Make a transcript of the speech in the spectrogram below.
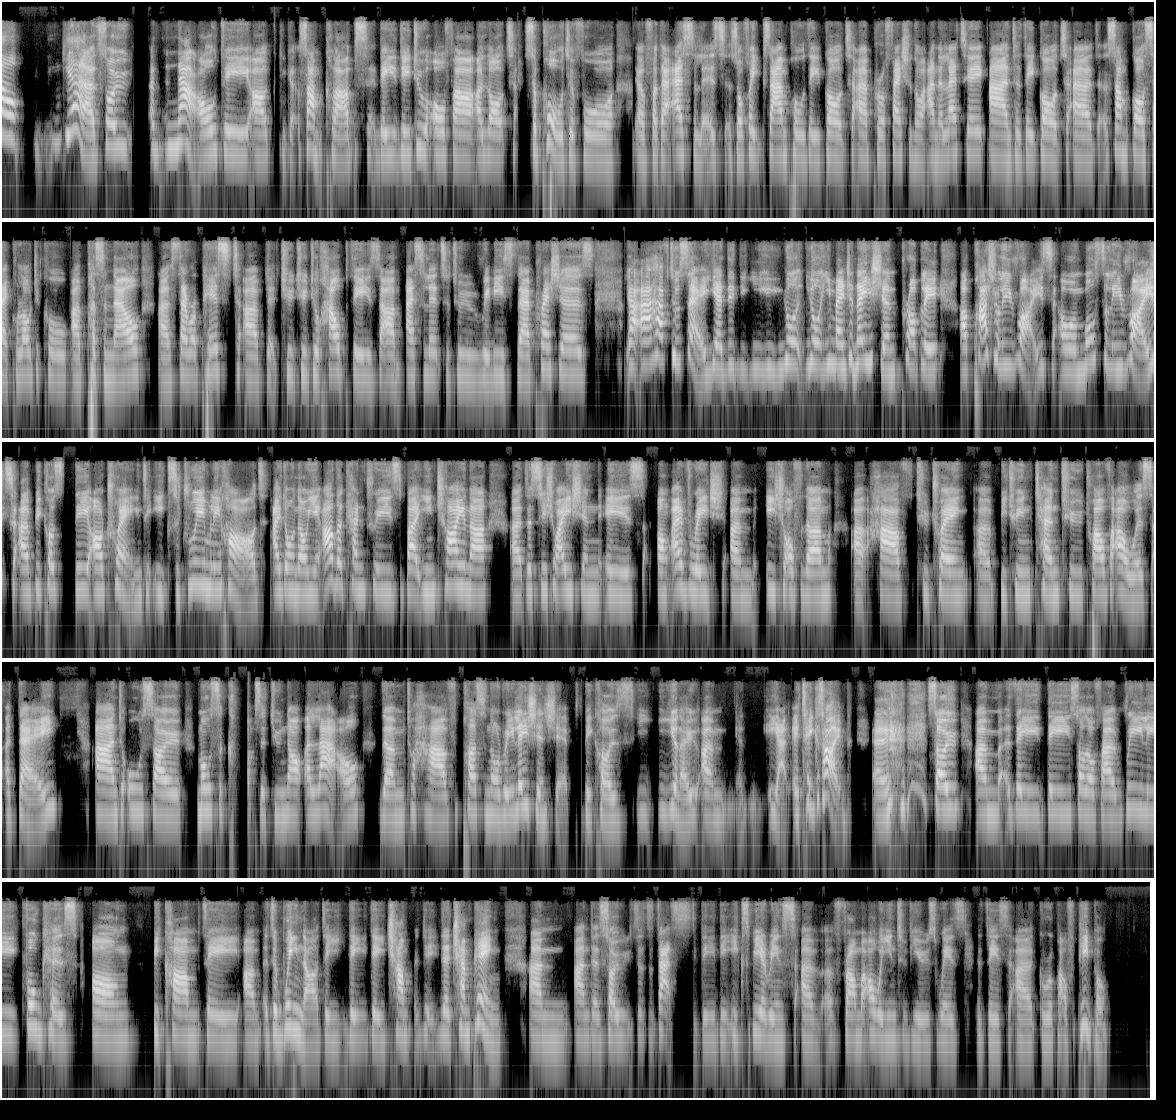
Well, yeah. So now they are some clubs they, they do offer a lot of support for uh, for the athletes. So for example they got uh, professional analytic and they got uh, some got psychological uh, personnel uh, therapists uh, to, to to help these um, athletes to release their pressures. Yeah i have to say yeah the, your your imagination probably are partially right or mostly right because they are trained extremely hard I don't know in other countries, but in China, uh, the situation is on average, um, each of them uh, have to train uh, between 10 to 12 hours a day. And also, most clubs do not allow them to have personal relationships because, you know, um, yeah, it takes time. So um, they, they sort of uh, really focus on become the um, the winner, the the the champ the, the champion, um, and so that's the the experience uh, from our interviews with this uh, group of people.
